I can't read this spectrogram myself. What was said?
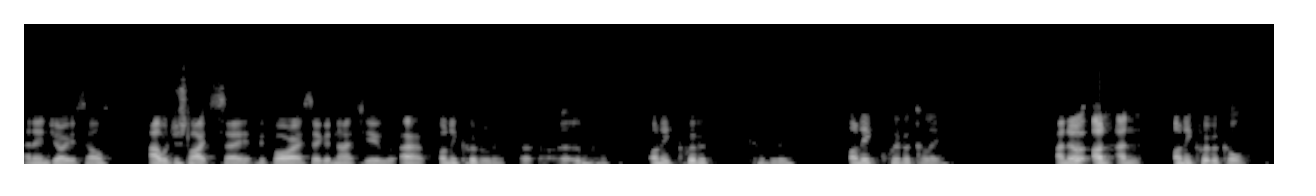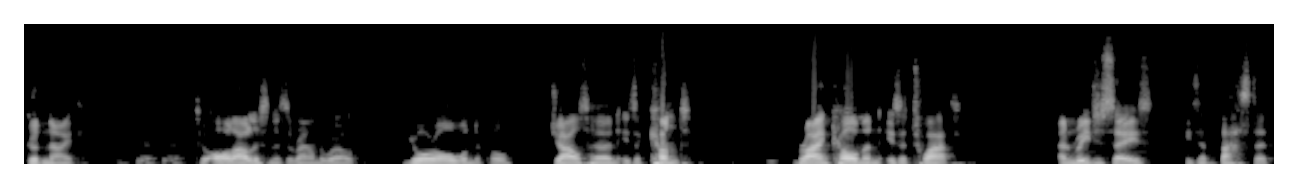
and enjoy yourselves. I would just like to say before I say goodnight to you, uh, unequivocally, uh, uh, unequivocally, unequivocally, I know un, un, unequivocal good night to all our listeners around the world. You're all wonderful. Giles Hearn is a cunt. Brian Coleman is a twat. And Regis says he's a bastard.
